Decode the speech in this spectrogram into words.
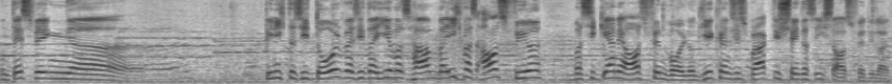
Und deswegen äh, bin ich das Idol, weil sie da hier was haben, weil ich was ausführe, was sie gerne ausführen wollen. Und hier können sie es praktisch sehen, dass ich es ausführe, die Leute.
